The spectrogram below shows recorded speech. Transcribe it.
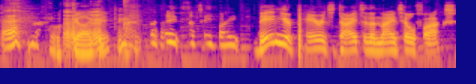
Okay. That's it, that's it by Didn't your parents died to the nine-tailed fox?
